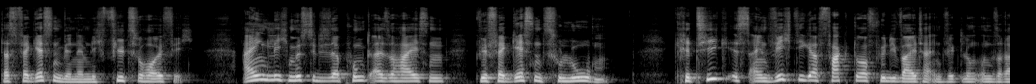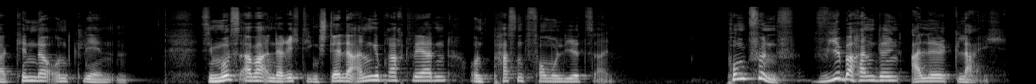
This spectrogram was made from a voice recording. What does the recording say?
Das vergessen wir nämlich viel zu häufig. Eigentlich müsste dieser Punkt also heißen, wir vergessen zu loben. Kritik ist ein wichtiger Faktor für die Weiterentwicklung unserer Kinder und Klienten. Sie muss aber an der richtigen Stelle angebracht werden und passend formuliert sein. Punkt 5. Wir behandeln alle gleich.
